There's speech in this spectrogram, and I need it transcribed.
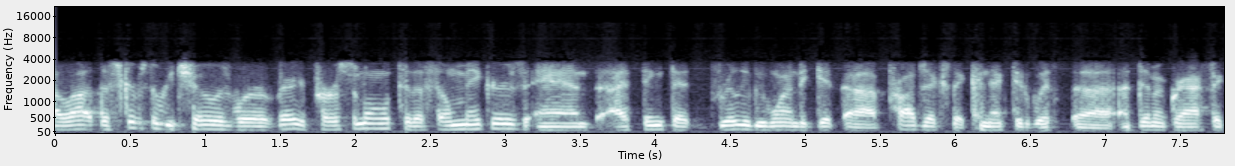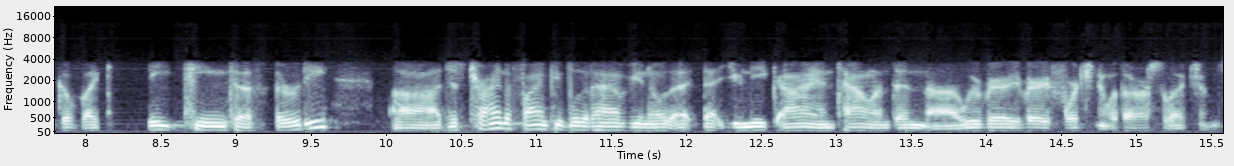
a lot the scripts that we chose were very personal to the filmmakers, and I think that really we wanted to get uh, projects that connected with uh, a demographic of like 18 to 30 uh, just trying to find people that have you know that, that unique eye and talent and uh, we're very very fortunate with our selections.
